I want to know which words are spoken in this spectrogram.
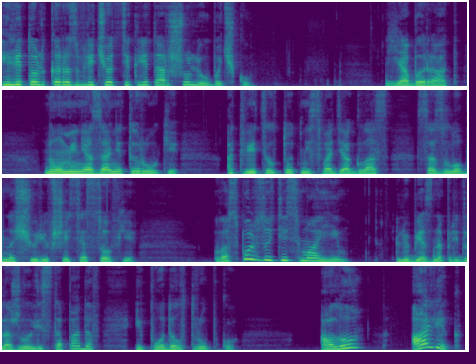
или только развлечет секретаршу Любочку. «Я бы рад, но у меня заняты руки», — ответил тот, не сводя глаз со злобно щурившейся Софьи. «Воспользуйтесь моим», — любезно предложил Листопадов и подал трубку. «Алло, Алик?»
